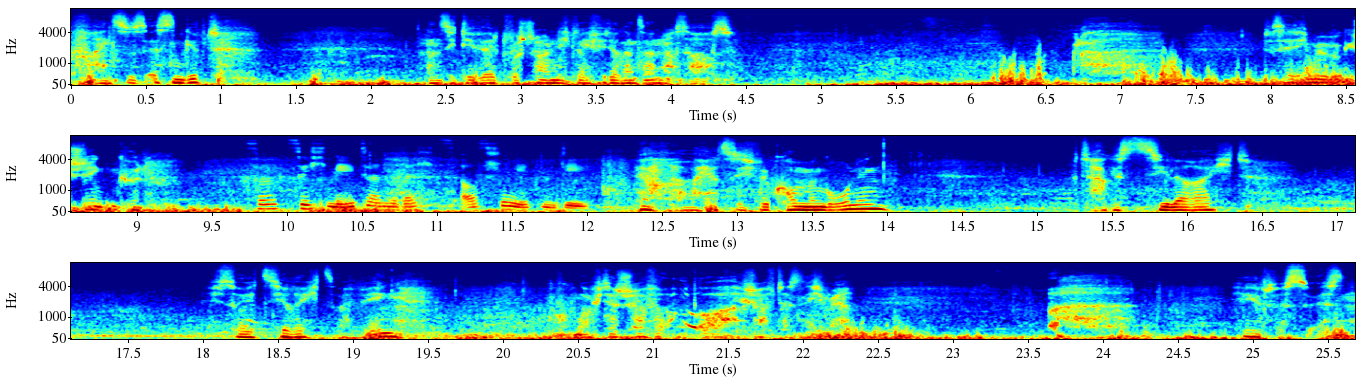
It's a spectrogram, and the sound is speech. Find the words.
feinstes Essen gibt. Dann sieht die Welt wahrscheinlich gleich wieder ganz anders aus. Das hätte ich mir wirklich schenken können. 40 Metern rechts auf Schwetendee. Ja, aber herzlich willkommen in Groningen. Tagesziel erreicht. Ich soll jetzt hier rechts abbiegen. Gucken, ob ich das schaffe. Oh, ich schaffe das nicht mehr. Hier gibt es was zu essen.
